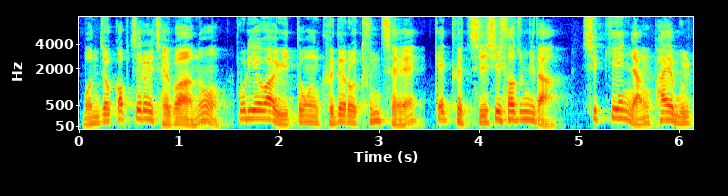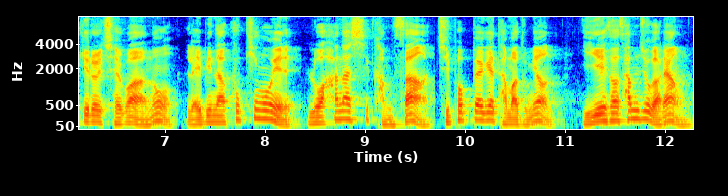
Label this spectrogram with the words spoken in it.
먼저 껍질을 제거한 후 뿌리와 윗동은 그대로 둔 채 깨끗이 씻어줍니다. 식긴 양파의 물기를 제거한 후 랩이나 쿠킹오일로 하나씩 감싸 지퍼백에 담아두면 2에서 3주가량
